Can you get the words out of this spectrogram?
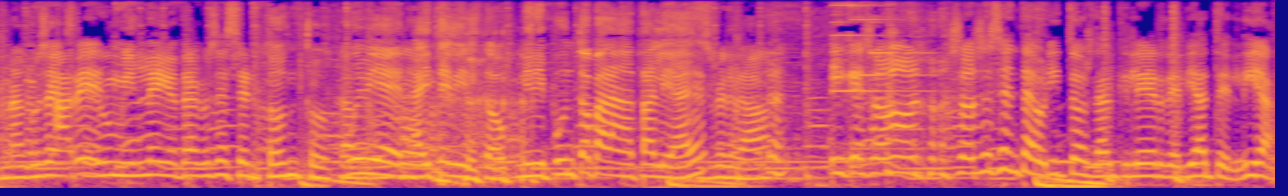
Una cosa A es ser ver. humilde y otra cosa es ser tonto. Muy bien, ahí te he visto. Mini punto para Natalia, ¿eh? Es verdad. Y que son, son 60 euritos de alquiler del yate el día.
